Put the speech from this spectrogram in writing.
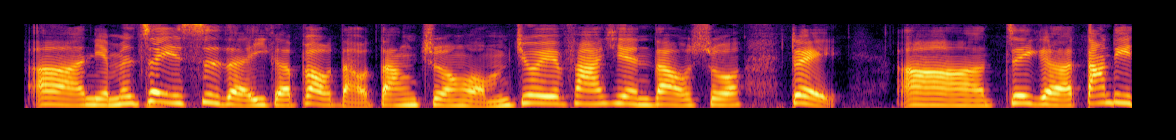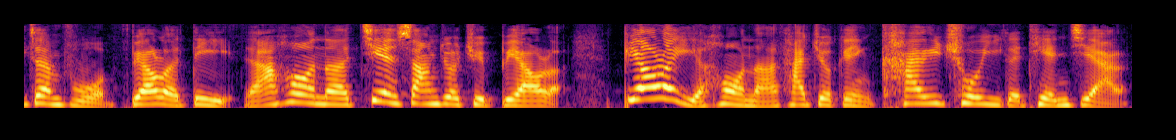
呃，你们这一次的一个报道当中，我们就会发现到说，对。啊、这个当地政府标了地，然后呢，建商就去标了，标了以后呢，他就给你开出一个天价了。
